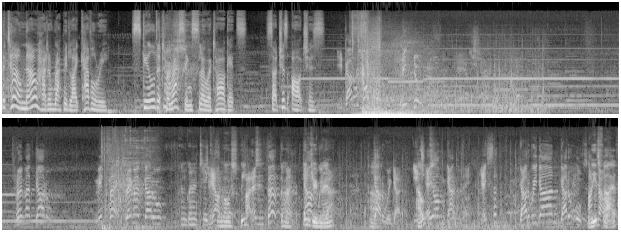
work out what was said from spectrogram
The town now had a rapid light cavalry, skilled at harassing slower targets, such as archers. I'm gonna take the most weak, uh, injured men uh, out. So these five,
